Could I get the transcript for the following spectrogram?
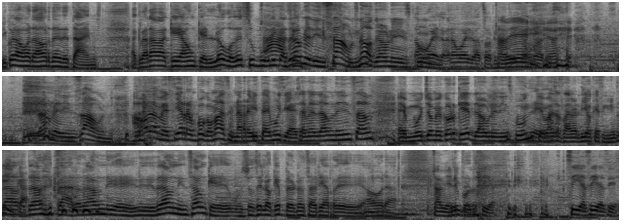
y colaborador de The Times. Aclaraba que aunque el logo de su Ah, publicación... Drowned in Sound, no Drowned in Spoon. no vuelva, no vuelva, Está bien. Drowned in Sound. Ahora me cierra un poco más una revista de música que se llama Drowned in Sound. Es mucho mejor que Drowned in Spoon, Sí. que vaya a saber Dios qué significa. Claro, drown- eh, Drowning Sound, que yo sé lo que es, pero no sabría re- ahora. Está bien, no importa, siga. Siga, siga, siga.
